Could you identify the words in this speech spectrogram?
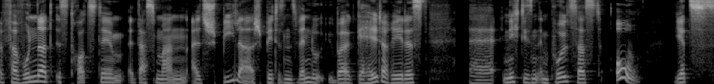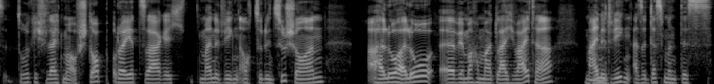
verwundert ist trotzdem, dass man als Spieler, spätestens wenn du über Gehälter redest, äh, nicht diesen Impuls hast, oh, jetzt drücke ich vielleicht mal auf Stopp oder jetzt sage ich meinetwegen auch zu den Zuschauern, hallo, hallo, äh, wir machen mal gleich weiter. Mhm. Meinetwegen, also dass man das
